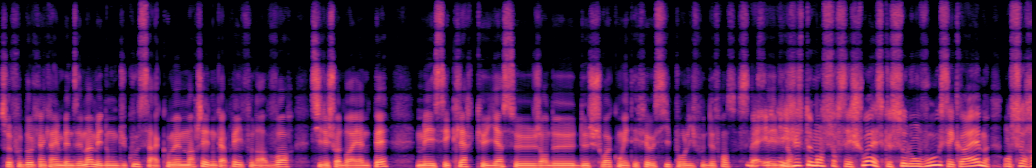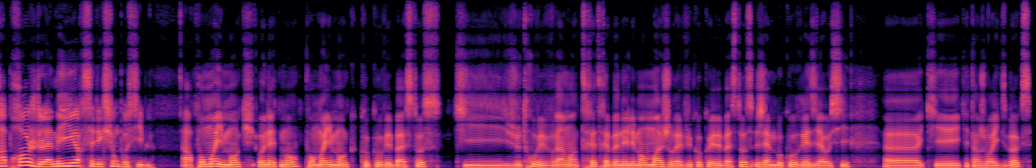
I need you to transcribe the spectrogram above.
sur le football qu'un Karim Benzema, mais donc du coup ça a quand même marché. Donc après, il faudra voir si les choix de Brian paient, mais c'est clair qu'il y a ce genre de, de choix qui ont été faits aussi pour l'e-foot de France. Bah, et, et évident. justement sur ces choix, est-ce que selon vous, c'est quand même, on se rapproche de la meilleure sélection possible? Alors pour moi, il manque, honnêtement, pour moi, il manque Coco Bastos, qui je trouve est vraiment un très très bon élément. Moi, j'aurais vu Coco Bastos. J'aime beaucoup Rezia aussi, euh, qui, est, qui est un joueur Xbox.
